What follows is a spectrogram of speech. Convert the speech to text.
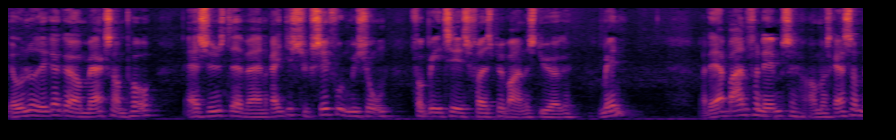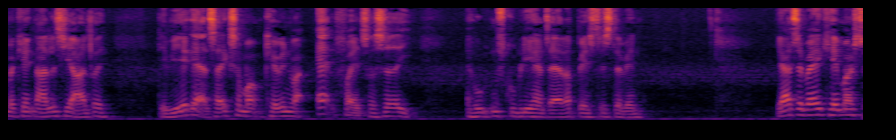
Jeg undlod ikke at gøre opmærksom på, at jeg synes, det havde været en rigtig succesfuld mission for BT's fredsbevarende styrke. Men, og det er bare en fornemmelse, og man skal som bekendt aldrig sige aldrig, det virkede altså ikke som om Kevin var alt for interesseret i, at Hulken skulle blive hans allerbedste ven. Jeg er tilbage i kemmark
